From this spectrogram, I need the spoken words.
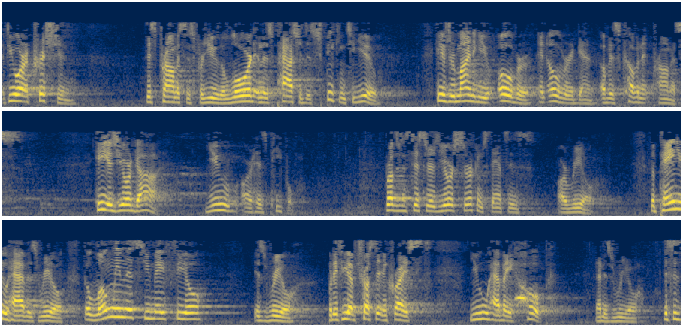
If you are a Christian, this promise is for you. The Lord in this passage is speaking to you. He is reminding you over and over again of his covenant promise. He is your God. You are his people. Brothers and sisters, your circumstances are real. The pain you have is real. The loneliness you may feel is real. But if you have trusted in Christ, you have a hope that is real. This is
